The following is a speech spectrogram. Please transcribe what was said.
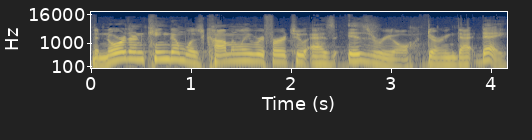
The northern kingdom was commonly referred to as Israel during that day.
